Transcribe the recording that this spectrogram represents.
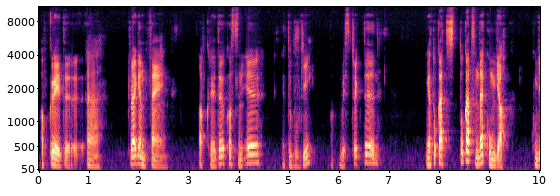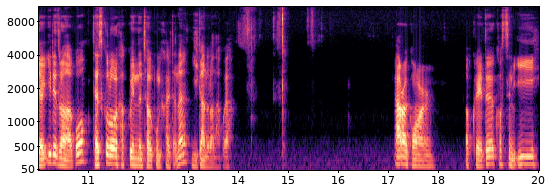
업그레이드 아, 드래곤 팽 업그레이드 코스는 1 이것도 무기 restricted 이게 똑같, 똑같은데 공격 공격이 1이 늘어나고 데스클로를 갖고 있는 적을 공격할 때는 2가 늘어나고요. 아라곤 업그레이드 코스트는 2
